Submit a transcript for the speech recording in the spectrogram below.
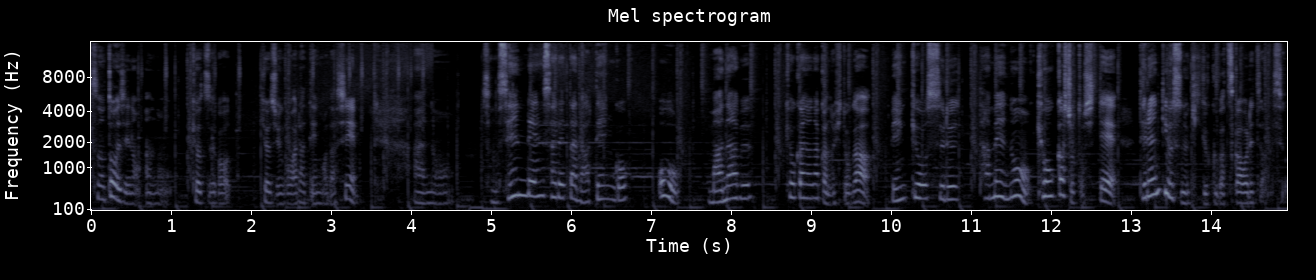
その当時のあの共通語、標準語はラテン語だし、あの、その洗練されたラテン語を学ぶ、教会の中の人が勉強するための教科書として、テレンティウスの戯曲が使われてたんですよ。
